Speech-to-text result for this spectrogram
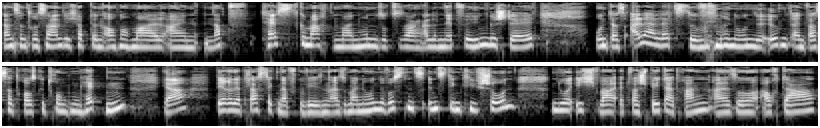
Ganz interessant, ich habe dann auch noch mal einen Napftest gemacht und meinen Hunden sozusagen alle Näpfe hingestellt und das allerletzte, wo meine Hunde irgendein Wasser draus getrunken hätten, ja, wäre der Plastiknapf gewesen. Also meine Hunde wussten es instinktiv schon, nur ich war etwas später dran. Also auch da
